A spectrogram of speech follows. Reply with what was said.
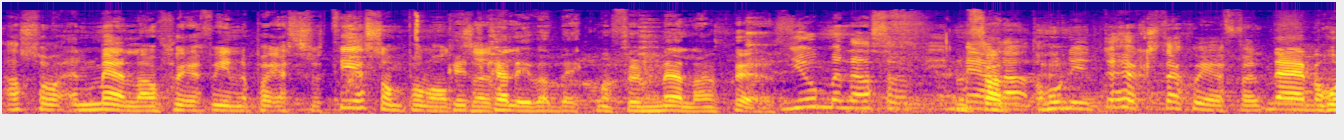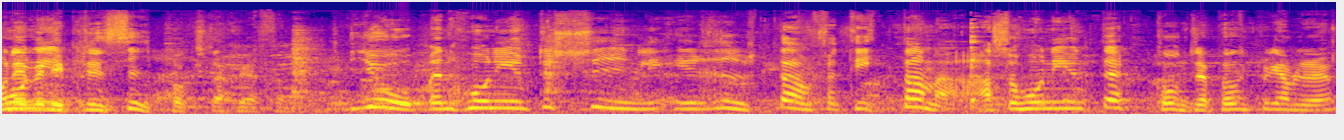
Alltså en mellanchef inne på SVT som på något kan inte sätt... kalla Eva Bäckman för en mellanchef. Jo men alltså, mellan, hon är inte högsta chefen. Nej, men hon, är väl i princip högsta chefen. Jo, men hon är ju inte synlig i rutan för tittarna. Alltså hon är ju inte... Kontrapunkt programledare.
